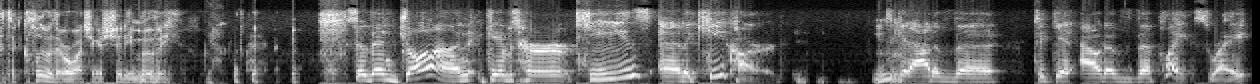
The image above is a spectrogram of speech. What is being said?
it's a clue that we're watching a shitty movie. Yeah. so then John gives her keys and a key card to mm-hmm. get out of the to get out of the place, right?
